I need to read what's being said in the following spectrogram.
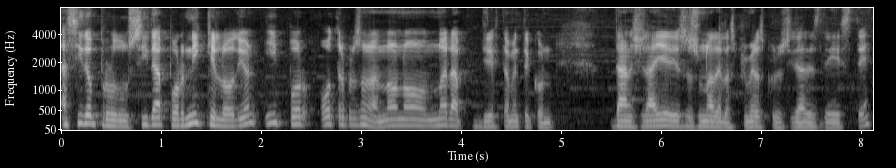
ha sido producida por Nickelodeon y por otra persona. No, no, no era directamente con Dan Schneider, y eso es una de las primeras curiosidades de este.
